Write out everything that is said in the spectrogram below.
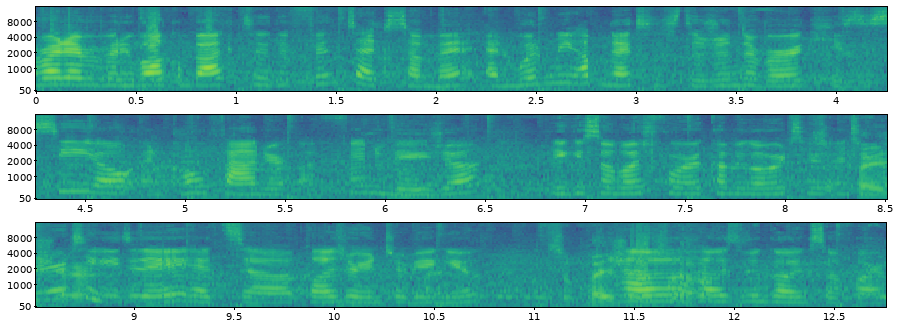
All right, everybody, welcome back to the FinTech Summit. And with me up next is Tajinder Virk. He's the CEO and co-founder of FinVasia. Thank you so much for coming over to Entrepreneur TV today. It's a pleasure interviewing you. It's a pleasure How, well. How's it been going so far?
